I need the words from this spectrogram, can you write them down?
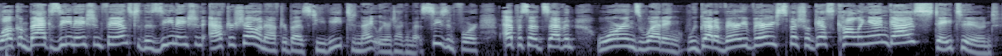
Welcome back, Z Nation fans, to the Z Nation After Show on AfterBuzz TV. Tonight we are talking about Season 4, Episode 7, Warren's Wedding. We've got a very, very special guest calling in, guys. Stay tuned.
